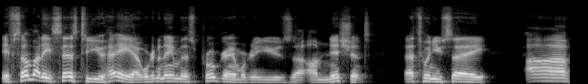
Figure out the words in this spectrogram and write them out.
if somebody says to you, "Hey, uh, we're going to name this program, we're going to use uh, Omniscient," that's when you say, "Uh,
